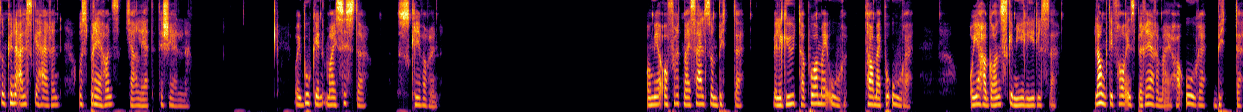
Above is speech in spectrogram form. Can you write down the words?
som kunne elske Herren og spre Hans kjærlighet til sjelene. Og i boken My Sister skriver hun Om jeg ofret meg selv som bytte, ville Gud ta, på meg ord, ta meg på ordet, og jeg har ganske mye lidelse Langt ifra å inspirere meg har ordet bytte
